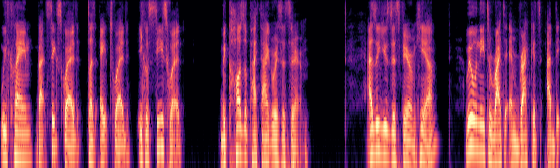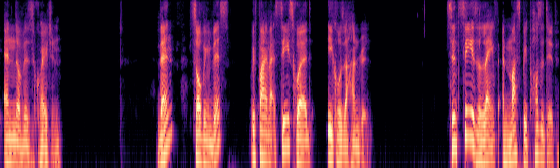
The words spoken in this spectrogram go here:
we claim that 6 squared plus 8 squared equals c squared because of Pythagoras' theorem. As we use this theorem here, we will need to write it in brackets at the end of this equation. Then, solving this, we find that c squared equals 100. Since c is a length and must be positive,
